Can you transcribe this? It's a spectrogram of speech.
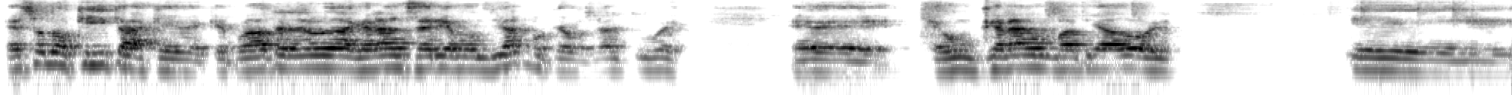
Eso no quita que, que pueda tener una gran serie mundial, porque José Altuve eh, es un gran bateador. Eh,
